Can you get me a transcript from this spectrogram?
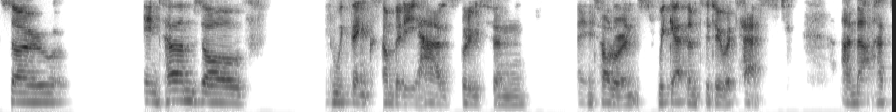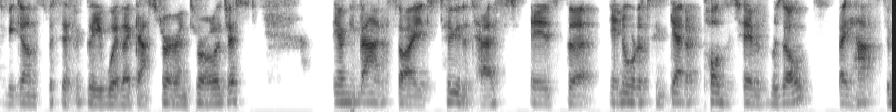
So, in terms of if we think somebody has gluten intolerance, we get them to do a test, and that has to be done specifically with a gastroenterologist. The only bad side to the test is that in order to get a positive result, they have to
